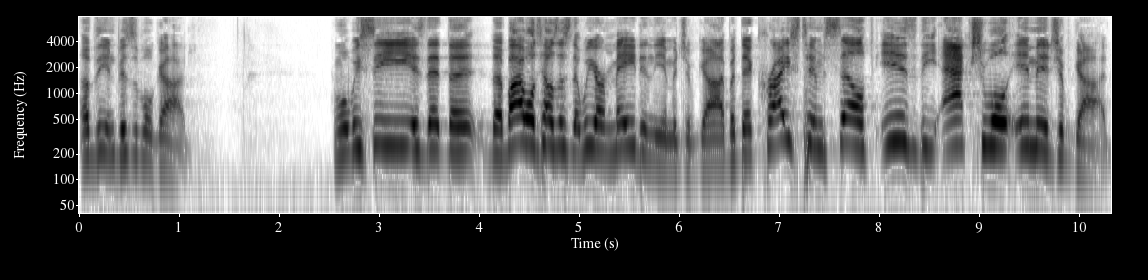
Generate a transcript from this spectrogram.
of the invisible God. And what we see is that the, the Bible tells us that we are made in the image of God, but that Christ Himself is the actual image of God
